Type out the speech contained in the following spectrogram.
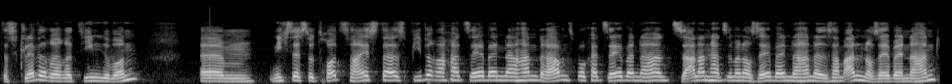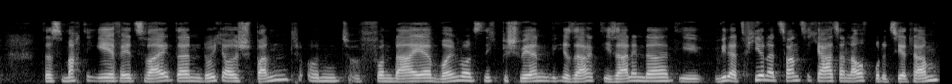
das cleverere Team gewonnen. Ähm, nichtsdestotrotz heißt das, Biberach hat selber in der Hand, Ravensburg hat selber in der Hand, Saarland hat es immer noch selber in der Hand, also das haben alle noch selber in der Hand. Das macht die GFL 2 dann durchaus spannend und von daher wollen wir uns nicht beschweren. Wie gesagt, die Saarländer, die wieder 420 Jahre an Lauf produziert haben,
